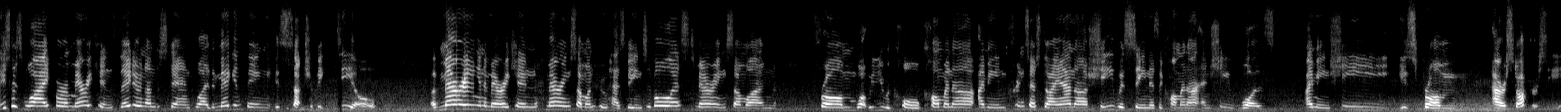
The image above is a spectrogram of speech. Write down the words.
this is why for Americans they don't understand why the Meghan thing is such a big deal of marrying an American, marrying someone who has been divorced, marrying someone from what you would call commoner. I mean, Princess Diana, she was seen as a commoner and she was I mean, she is from aristocracy.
